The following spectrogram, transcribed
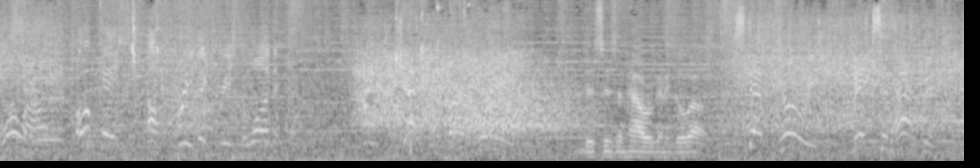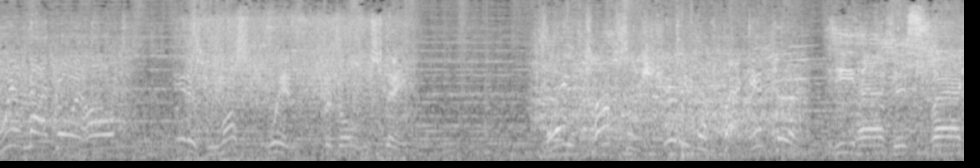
blowout. Okay, a three victories to one. Rejected by This isn't how we're going to go out. Steph Curry makes it happen. We're not going home. It is must win for Golden State. Klay Thompson shooting them back into it. He has his swag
